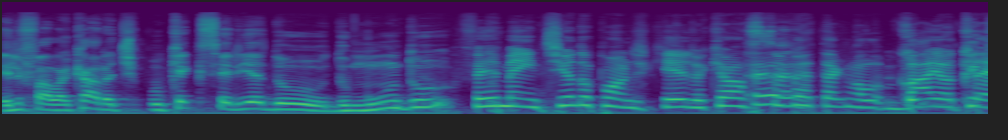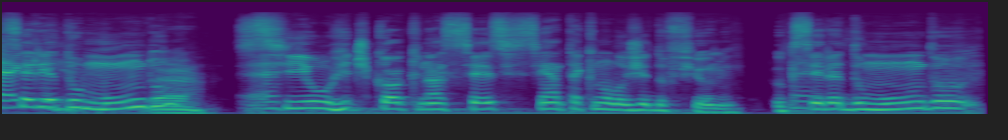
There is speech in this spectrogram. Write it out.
ele fala, cara, tipo, o que, que seria do, do mundo Fermentinho do pão de queijo, aqui é uma É. super tecnologia. O que, que seria do mundo É. se o Hitchcock nascesse sem a tecnologia do filme? O que É seria do mundo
